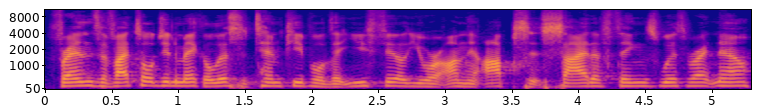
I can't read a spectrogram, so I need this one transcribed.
Friends, if I told you to make a list of 10 people that you feel you are on the opposite side of things with right now,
